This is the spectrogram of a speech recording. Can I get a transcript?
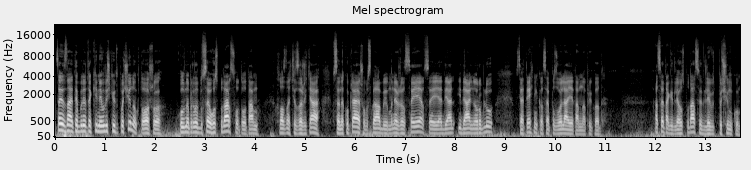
Це, знаєте, буде такий невеличкий відпочинок, тому що коли, наприклад, все в господарство, то там хто значить за життя все накупляє, щоб сказав, би, мене вже все є, все я ідеально роблю, вся техніка все дозволяє там, наприклад. А це так і для господарства, і для відпочинку.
